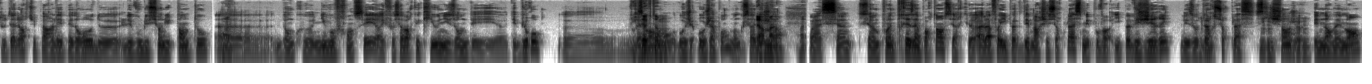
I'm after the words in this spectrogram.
Tout à l'heure, tu parlais, Pedro, de l'évolution du tanto, Ouais. heu, donc au niveau français, alors il faut savoir que Kiyun, ils ont des, des bureaux, Exactement. au Ja au Japon, donc ça déjà, Permanent, ouais. voilà, c'est un point très important. C'est-à-dire qu'à la fois, ils peuvent démarcher sur place, mais pouvoir ils peuvent gérer les Mmh auteurs sur place, ce qui mh. change Mmh mh. énormément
